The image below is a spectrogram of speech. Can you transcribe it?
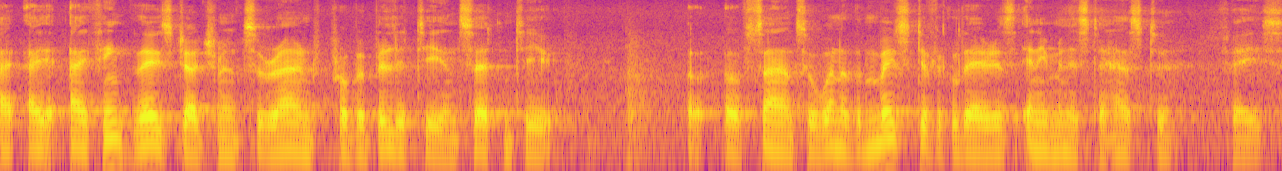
I, I, I, think those judgments around probability and certainty of, of, science are one of the most difficult areas any minister has to face.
